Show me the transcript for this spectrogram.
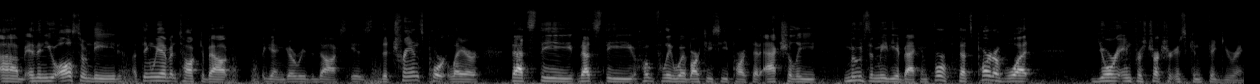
Um, and then you also need a thing we haven't talked about. Again, go read the docs. Is the transport layer? That's the that's the hopefully WebRTC part that actually moves the media back and forth. That's part of what your infrastructure is configuring.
